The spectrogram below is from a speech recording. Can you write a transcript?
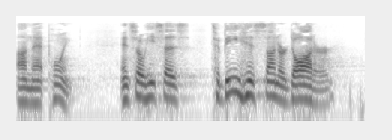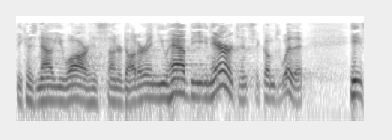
on that point. And so He says, to be His son or daughter, because now you are His son or daughter, and you have the inheritance that comes with it, He's,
